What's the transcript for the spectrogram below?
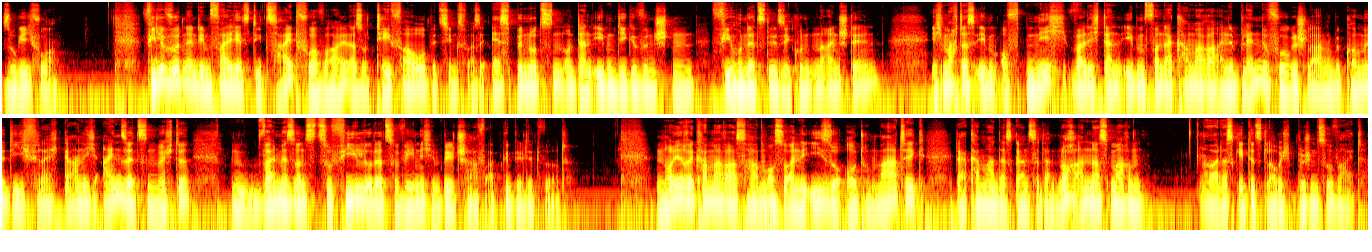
So gehe ich vor. Viele würden in dem Fall jetzt die Zeitvorwahl, also TV bzw. S benutzen und dann eben die gewünschten 400 Sekunden einstellen. Ich mache das eben oft nicht, weil ich dann eben von der Kamera eine Blende vorgeschlagen bekomme, die ich vielleicht gar nicht einsetzen möchte, weil mir sonst zu viel oder zu wenig im Bild scharf abgebildet wird. Neuere Kameras haben auch so eine ISO-Automatik, da kann man das Ganze dann noch anders machen, aber das geht jetzt glaube ich ein bisschen zu weit.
